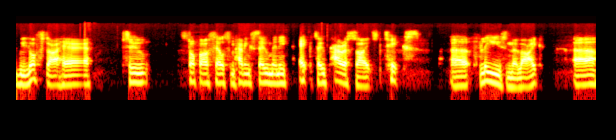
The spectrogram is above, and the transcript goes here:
we lost our hair to stop ourselves from having so many ectoparasites, ticks, uh, fleas, and the like. Uh,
